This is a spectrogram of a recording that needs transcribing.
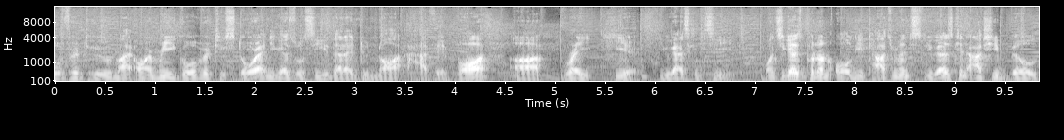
over to my armory, go over to store and you guys will see that I do not have it bought uh, right here. You guys can see. Once you guys put on all the attachments, you guys can actually build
